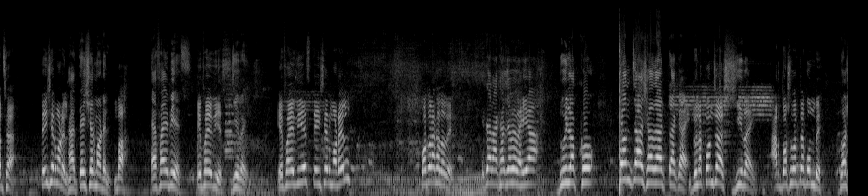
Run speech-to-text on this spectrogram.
আচ্ছা তেইশের মডেল হ্যাঁ তেইশের মডেল বাহ। এফআইবিএস এফআইবিএস জি ভাই। এফআইবিএস তেইশের মডেল কত রাখা যাবে? এটা রাখা যাবে ভাইয়া দুই লক্ষ পঞ্চাশ হাজার টাকায়। দুই লাখ পঞ্চাশ? জি ভাই। আর দশ হাজার টাকা কমবে? দশ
